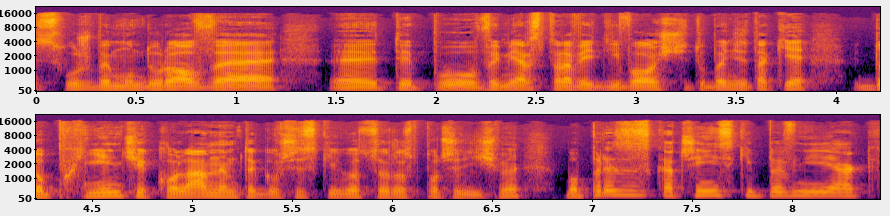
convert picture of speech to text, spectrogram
służby mundurowe, typu wymiar sprawiedliwości. Tu będzie takie dopchnięcie kolanem tego wszystkiego, co rozpoczęliśmy bo prezes Kaczyński pewnie jak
